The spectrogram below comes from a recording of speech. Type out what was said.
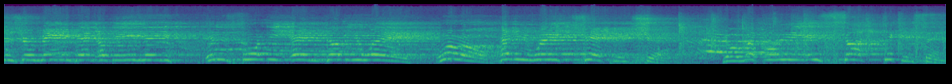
is your main event of the evening. It is for the NWA World Heavyweight Championship. Your referee is Scott Dickinson.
